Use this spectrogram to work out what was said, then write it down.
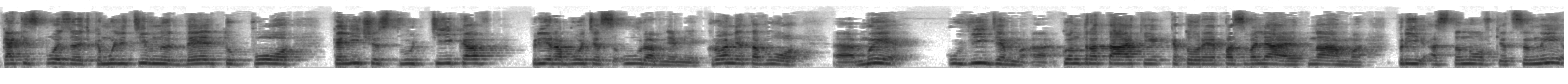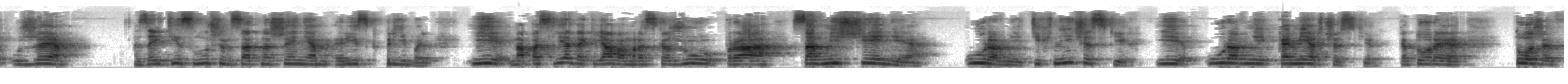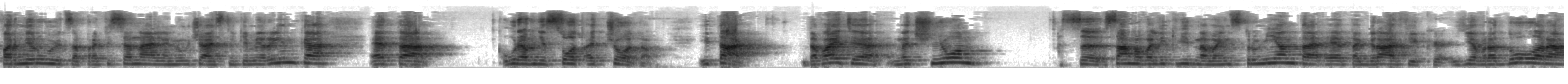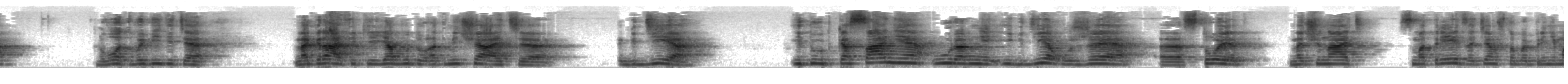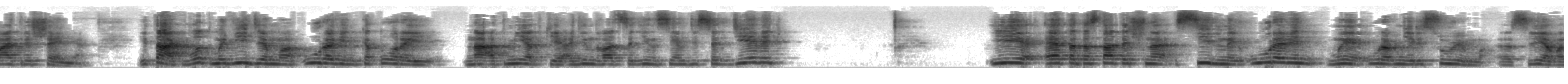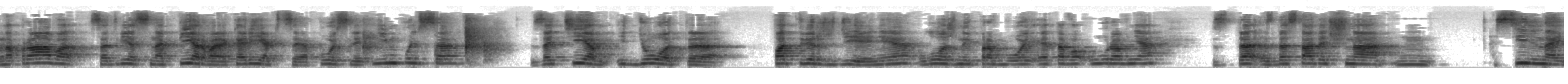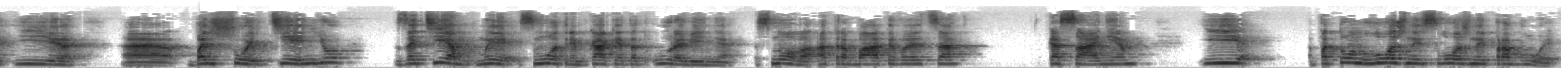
как использовать кумулятивную дельту по количеству тиков при работе с уровнями. Кроме того, э, мы увидим э, контратаки, которые позволяют нам при остановке цены уже зайти с лучшим соотношением риск-прибыль. И напоследок я вам расскажу про совмещение уровней технических и уровней коммерческих, которые тоже формируются профессиональными участниками рынка. Это уровни сот отчетов. Итак, давайте начнем с самого ликвидного инструмента. Это график евро-доллара. Вот вы видите, на графике я буду отмечать, где идут касания уровней и где уже э, стоит начинать смотреть за тем, чтобы принимать решения. Итак, вот мы видим уровень, который на отметке 1.2179. И это достаточно сильный уровень. Мы уровни рисуем э, слева направо. Соответственно, первая коррекция после импульса. Затем идет э, подтверждение, ложный пробой этого уровня с, достаточно сильной и э, большой тенью. Затем мы смотрим, как этот уровень снова отрабатывается касанием. И потом ложный сложный пробой.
